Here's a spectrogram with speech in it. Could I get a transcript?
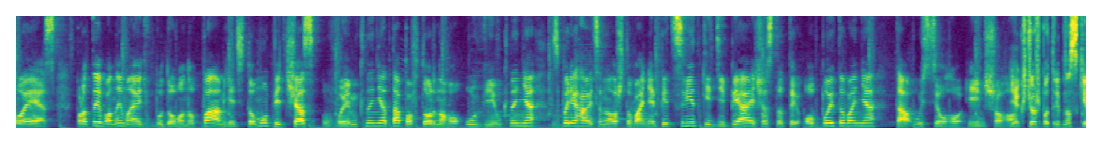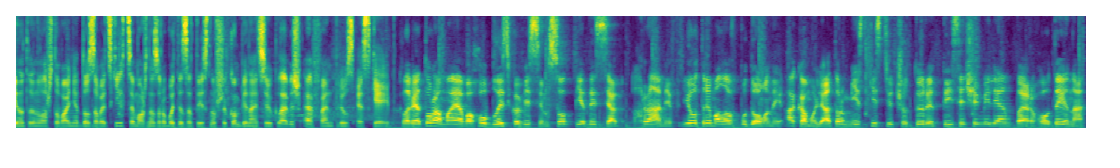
OS. Проте вони мають вбудовану пам'ять, тому під час вимкнення та повторного увімкнення зберігаються налаштування підсвітки, DPI, частоти опитування та усього іншого. Якщо ж потрібно скинути налаштування до заводських, це можна зробити, затиснувши комбінацію клавіш FN плюс Escape. Клавіатура має вагу близько 850 грамів і отримала вбудований акумулятор місткістю 4000 мАч,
